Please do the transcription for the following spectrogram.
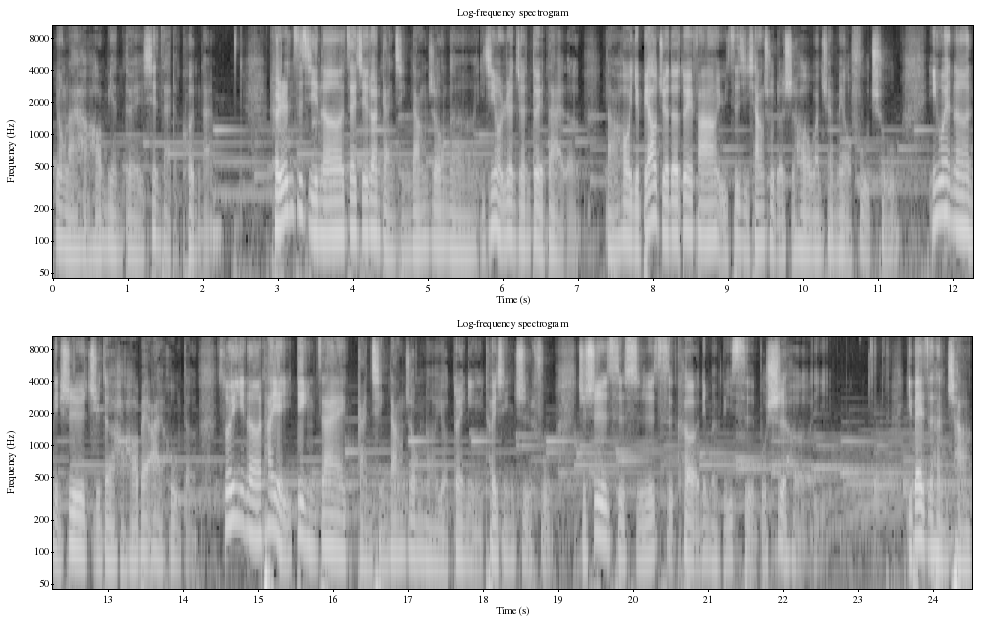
用来好好面对现在的困难。可认自己呢，在这段感情当中呢，已经有认真对待了，然后也不要觉得对方与自己相处的时候完全没有付出，因为呢，你是值得好好被爱护的，所以呢，他也一定在感情当中呢，有对你推心置腹，只是此时此刻你们彼此不适合而已。一辈子很长，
